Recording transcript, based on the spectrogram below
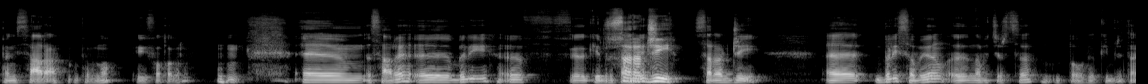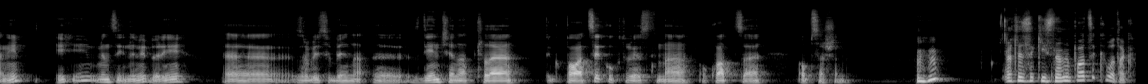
pani Sara na pewno i fotograf. e, Sary e, byli e, w Wielkiej Brytanii. Sarah G. Sarah G. E, byli sobie e, na wycieczce po Wielkiej Brytanii i między innymi byli, e, zrobili sobie na, zdjęcie na tle tego pałacyku, który jest na okładce Obsession. Mhm. A to jest jakiś znany pałacyk? Chyba tak.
